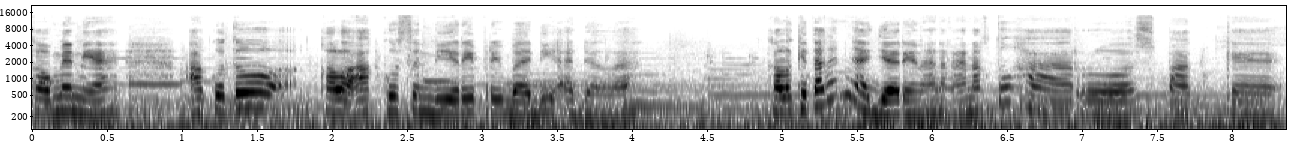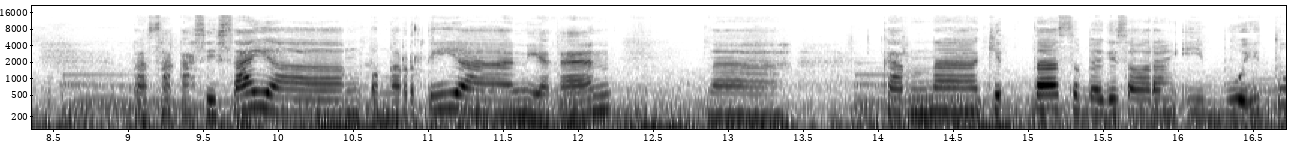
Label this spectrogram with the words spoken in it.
komen ya aku tuh kalau aku sendiri pribadi adalah kalau kita kan ngajarin anak-anak tuh harus pakai rasa kasih sayang pengertian ya kan? Nah karena kita sebagai seorang ibu itu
